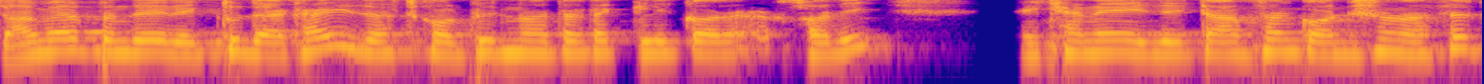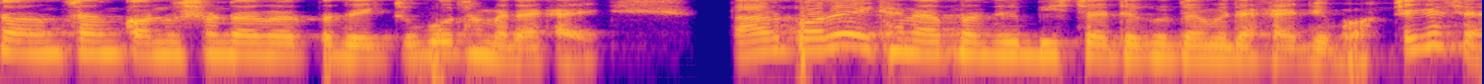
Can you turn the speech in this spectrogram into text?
তো আমি আপনাদের একটু দেখাই। Just complete now data click করা সরি এখানে এই যে টার্মস অ্যান্ড কন্ডিশন আছে টার্মস অ্যান্ড কন্ডিশনটা আমি আপনাদের একটু প্রথমে দেখাই। তারপরে এখানে আপনাদের বিস্তারিত কিন্তু আমি দেখাই দিব। ঠিক আছে?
